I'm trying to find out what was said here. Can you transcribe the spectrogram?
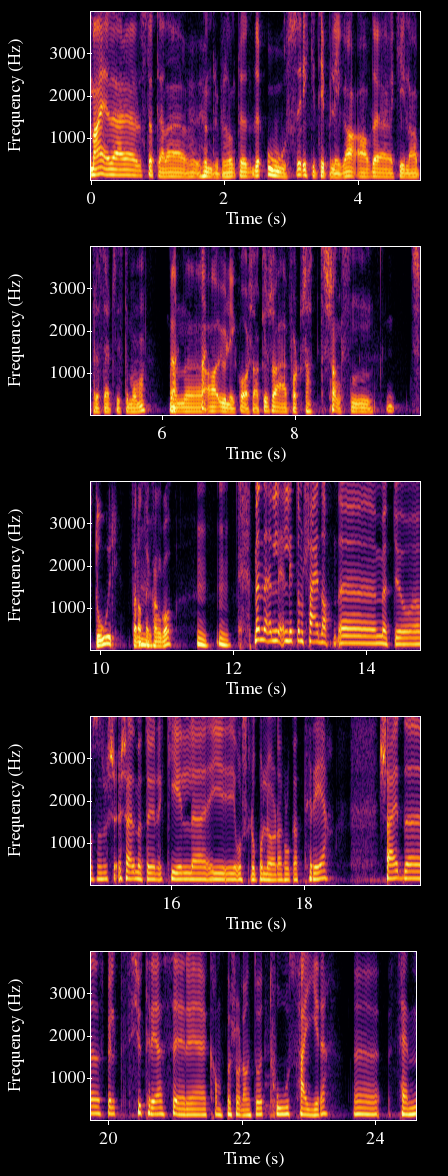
Nei, der støtter jeg deg 100 Det, det oser ikke tippeliga av det Kiel har prestert siste måneden. Men Nei, uh, av ulike årsaker så er fortsatt sjansen stor for at det kan gå. Mm, mm. Men litt om Skeid, da. Eh, møter jo altså, Skeid møter Kiel eh, i, i Oslo på lørdag klokka tre. Skeid uh, spilt 23 seriekamper så langt i år. To seire. eh, fem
